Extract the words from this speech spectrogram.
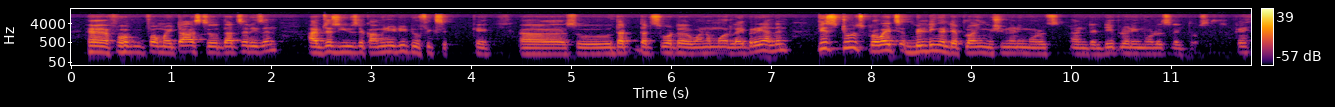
for, for my task. So that's the reason i've just used the community to fix it okay uh, so that that's what uh, one more library and then these tools provides building and deploying machine learning models and then deep learning models like those okay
